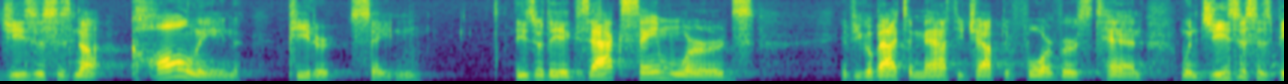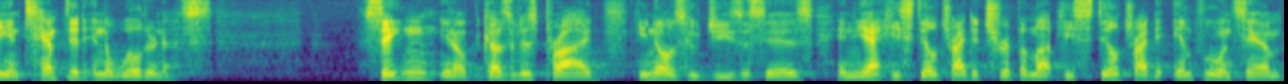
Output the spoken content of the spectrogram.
Jesus is not calling Peter Satan. These are the exact same words. If you go back to Matthew chapter 4, verse 10, when Jesus is being tempted in the wilderness, Satan, you know, because of his pride, he knows who Jesus is, and yet he still tried to trip him up. He still tried to influence him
